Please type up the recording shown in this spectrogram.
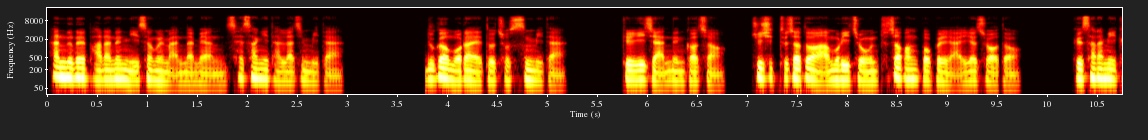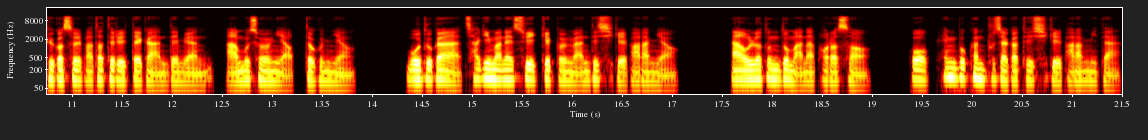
한눈에 반하는 이성을 만나면 세상이 달라집니다. 누가 뭐라 해도 좋습니다. 들리지 않는 거죠. 주식 투자도 아무리 좋은 투자 방법을 알려주어도 그 사람이 그것을 받아들일 때가 안 되면 아무 소용이 없더군요. 모두가 자기만의 수익계획을 만드시길 바라며 아울러 돈도 많아 벌어서 꼭 행복한 부자가 되시길 바랍니다.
